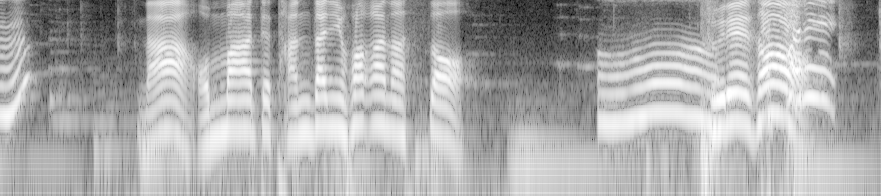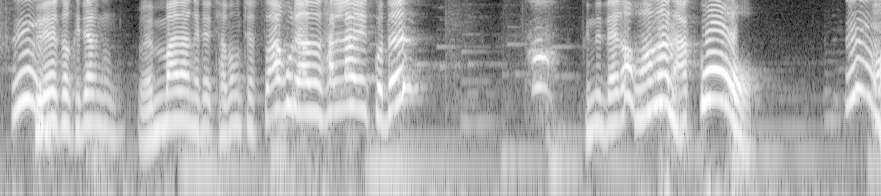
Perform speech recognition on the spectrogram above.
응? 나 엄마한테 단단히 화가 났어. 어. 그래서 아빠를 응. 그래서 그냥 웬만한 그냥 자동차 싸구려 하나 살라고 했거든? 근데 내가 화가 났고 응. 어,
